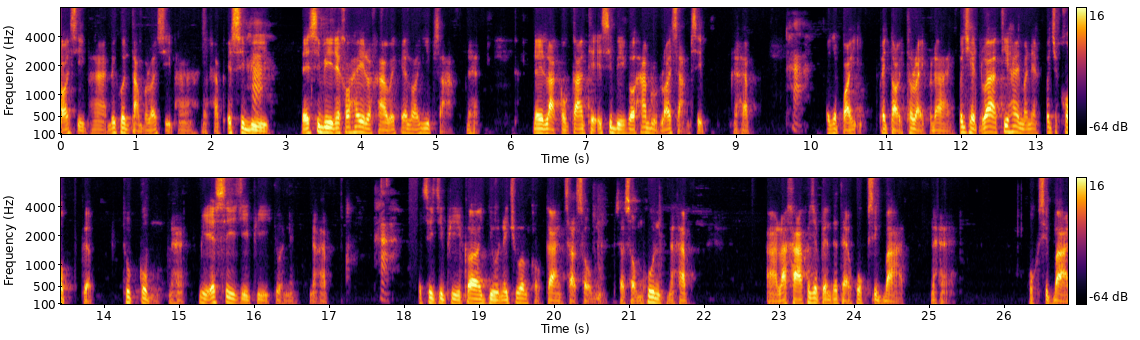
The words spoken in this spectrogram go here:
ร้อยสี่ห้าไม่ควรต่ำกว่าร้อยสี่ห้านะครับ SCB แต่ SCB เนี่ยเขาให้ราคาไว้แค่ร้อยยี่สามนะฮะในหลักของการเทรด SCB ก็ห้ามหลุดร้อยสามสิบนะครับค่ะก็จะปล่อยไปต่ออีกเท่าไหร่ก็ได้ก็จะเห็นว่าที่ให้มาเนี่ยก็จะครบเกือบทุกกลุ่มนะฮะมี SCGP ตัวหนึ่งนะครับ CGP ก็อยู่ในช่วงของการสะสมสะสมหุ้นนะครับาราคาก็จะเป็นตั้งแต่หกสิบาทนะฮะหกสิบาท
